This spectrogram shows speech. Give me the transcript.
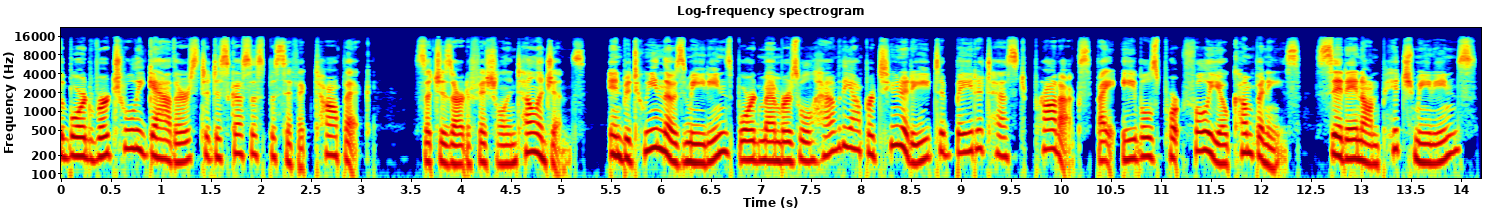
the board virtually gathers to discuss a specific topic, such as artificial intelligence. In between those meetings, board members will have the opportunity to beta test products by Able's portfolio companies, sit in on pitch meetings,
